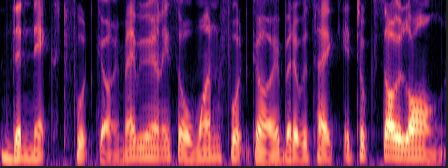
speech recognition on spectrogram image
the next foot go. Maybe we only saw one foot go, but it was take it took so long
